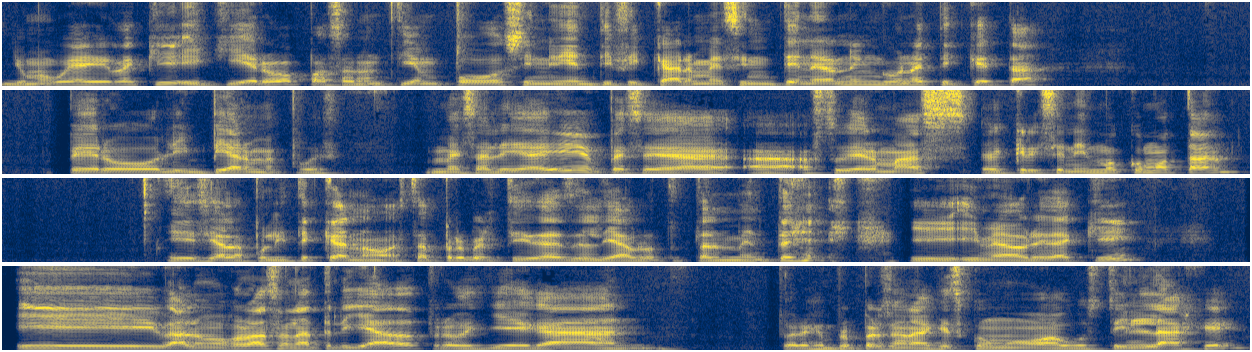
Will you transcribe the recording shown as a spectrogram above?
yo me voy a ir de aquí y quiero pasar un tiempo sin identificarme sin tener ninguna etiqueta pero limpiarme pues me salí de ahí, empecé a, estudiar más el cristianismo como tal. Y decía, la política no, está pervertida, es del diablo totalmente. y, me abrí de aquí. Y a lo mejor va a sonar trillado, pero llegan, por ejemplo, personajes como Agustín Laje.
